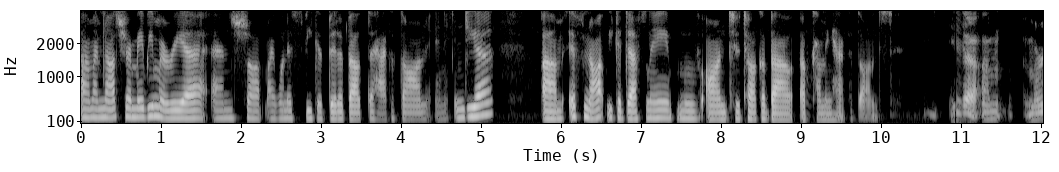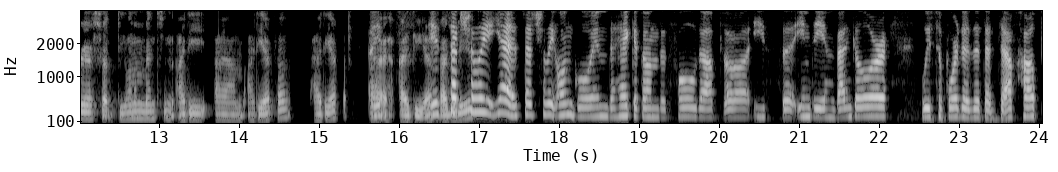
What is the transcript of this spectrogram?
um, I'm not sure. Maybe Maria and Shop might want to speak a bit about the hackathon in India. Um, if not, we could definitely move on to talk about upcoming hackathons. Yeah, um, Maria Shot, do you want to mention ID, um, IDF? IDF? Uh, It's IDF, it's actually yeah, it's actually ongoing. The hackathon that followed up uh, is the India in Bangalore. We supported it at Dev Hub.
